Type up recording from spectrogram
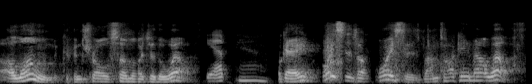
alone controls so much of the wealth. Yep. Yeah. Okay? Voices are voices, but I'm talking about wealth.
